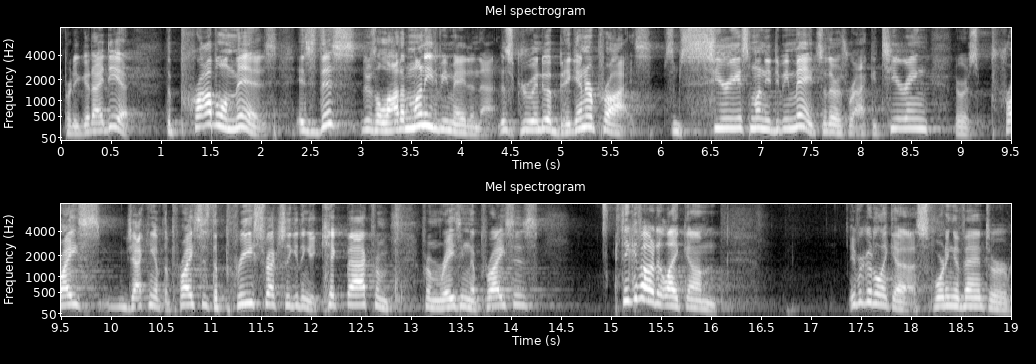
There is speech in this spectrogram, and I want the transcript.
Pretty good idea. The problem is, is this, there's a lot of money to be made in that. This grew into a big enterprise, some serious money to be made. So there was racketeering, there was price, jacking up the prices. The priests were actually getting a kickback from, from raising the prices. Think about it like, um, you ever go to like a sporting event or,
